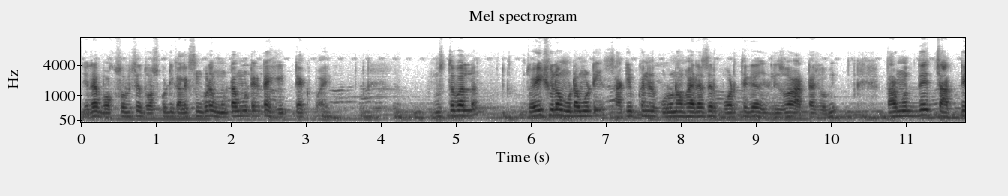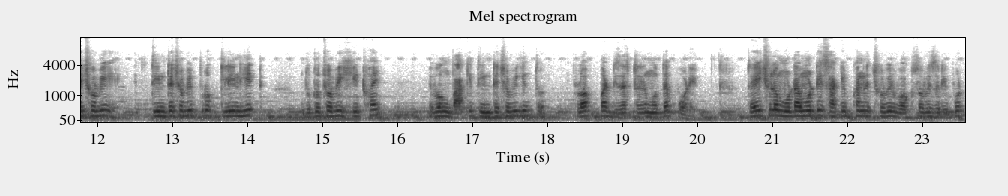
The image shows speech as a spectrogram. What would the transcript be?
যেটা বক্স অফিসে দশ কোটি কালেকশন করে মোটামুটি একটা হিট ট্যাগ পায়। বুঝতে পারল? তো এই ছিল মোটামুটি সাকিব খানের করোনা ভাইরাসের পর থেকে রিলিজ হওয়া আটটা ছবি। তার মধ্যে চারটে ছবি, তিনটে ছবি পুরো ক্লিন হিট দুটো ছবি হিট হয় এবং বাকি তিনটে ছবি কিন্তু ফ্লপ বা ডিজাস্টারের মধ্যে পড়ে। তো এই ছিল মোটামুটি সাকিব খানের ছবির বক্স অফিস রিপোর্ট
